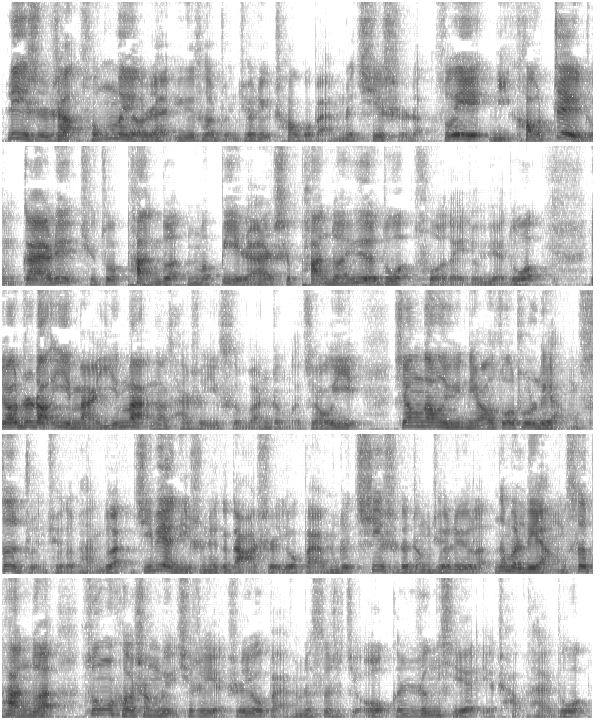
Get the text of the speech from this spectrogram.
历史上从没有人预测准确率超过百分之七十的。所以你靠这种概率去做判断，那么必然是判断越多，错的也就越多。要知道，一买一卖那才是一次完整的交易，相当于你要做出两次准确的判断。即便你是那个大师，有百分之七十的正确率了，那么两次判断综合胜率其实也只有百分之四十九，跟扔鞋也差不太多。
